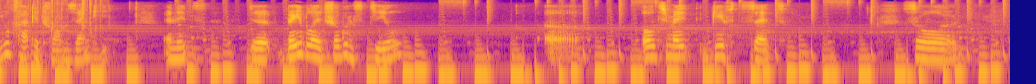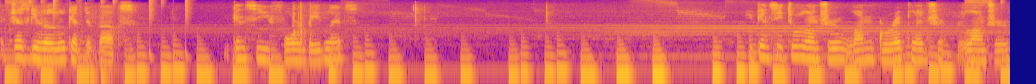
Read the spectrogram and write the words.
new package from Zenki. And it's the Beyblade Shogun Steel uh, Ultimate Gift Set. So just give a look at the box. Can see four Beyblades. You can see two launcher, one grip launcher.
